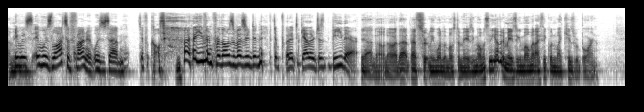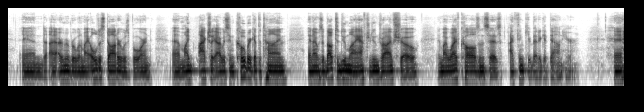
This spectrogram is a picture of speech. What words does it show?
I mean, It was it was lots of fun. It was um, difficult, even for those of us who didn't have to put it together. Just be there. Yeah, no, no. That that's certainly one of the most amazing moments. The other amazing moment, I think, when my kids were born, and I, I remember when my oldest daughter was born. Uh, my actually, I was in Cobourg at the time, and I was about to do my afternoon drive show, and my wife calls and says, "I think you better get down here."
